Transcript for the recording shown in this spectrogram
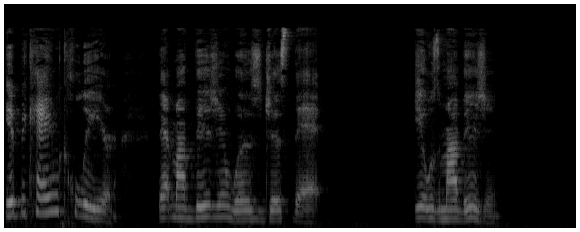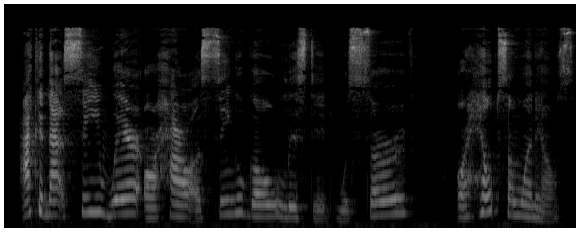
It became clear that my vision was just that. It was my vision. I could not see where or how a single goal listed would serve or help someone else.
